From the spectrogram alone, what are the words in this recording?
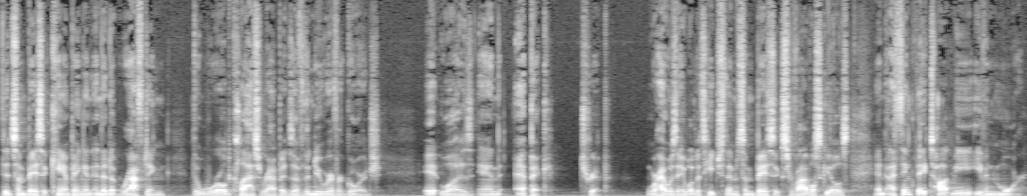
did some basic camping, and ended up rafting the world class rapids of the New River Gorge. It was an epic trip where I was able to teach them some basic survival skills, and I think they taught me even more.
